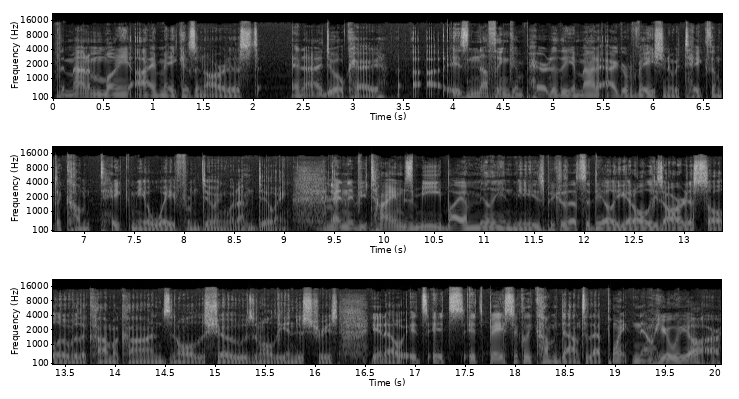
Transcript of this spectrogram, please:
The amount of money I make as an artist. And I do okay. Uh, is nothing compared to the amount of aggravation it would take them to come take me away from doing what I'm doing. And if you times me by a million me's, because that's the deal, you get all these artists all over the comic cons and all the shows and all the industries. You know, it's it's it's basically come down to that point. Now here we are.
